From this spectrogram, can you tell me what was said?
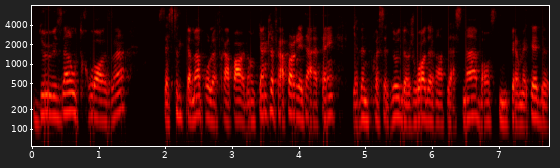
deux ans ou trois ans, c'était strictement pour le frappeur. Donc, quand le frappeur était atteint, il y avait une procédure de joueur de remplacement, bon, ce qui nous permettait de,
